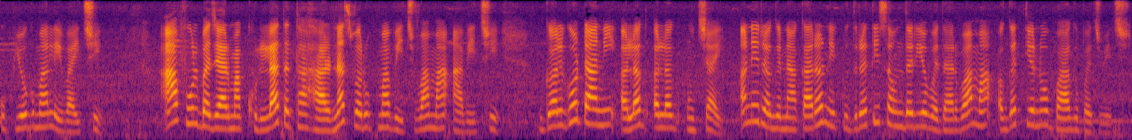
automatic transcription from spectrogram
ઉપયોગમાં લેવાય છે. આ ફૂલ બજારમાં ખુલ્લા તથા હારના સ્વરૂપમાં વેચવામાં આવે છે. ગલગોટાની અલગ અલગ ઊંચાઈ અને રંગના કારણે કુદરતી સૌંદર્ય વધારવામાં અગત્યનો ભાગ ભજવે છે.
